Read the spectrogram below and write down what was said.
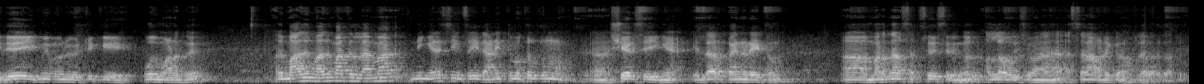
இதே இம்மையுடைய வெற்றிக்கு போதுமானது. அது அது அது மாத்திரம் இல்லாமல் நீங்கள் என்ன செய்யுங்க செய்யுங்க. அனைத்து மக்களுக்கும் ஷேர் செய்யுங்க. எல்லோரும் பயனடையட்டும். மறந்தால் சப்ஸ்கிரைப் செய்யுங்கள். அல்லா உதவி செய்வாங்க அஸ்லாம் வலைக்கம் வரமத்துல வரகாத்து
